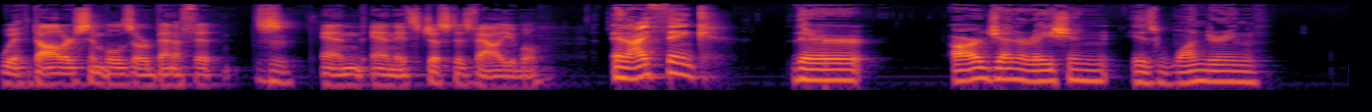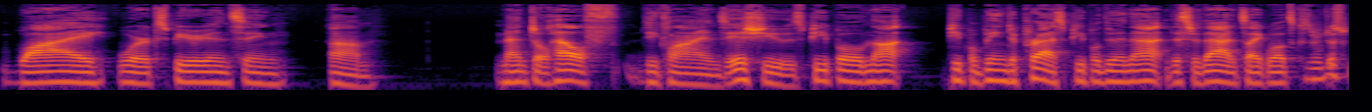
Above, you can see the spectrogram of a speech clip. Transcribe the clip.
with dollar symbols or benefits, mm-hmm. and and it's just as valuable. And I think there our generation is wondering why we're experiencing um, mental health declines, issues, people not people being depressed, people doing that, this or that. It's like, well, it's because we're just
